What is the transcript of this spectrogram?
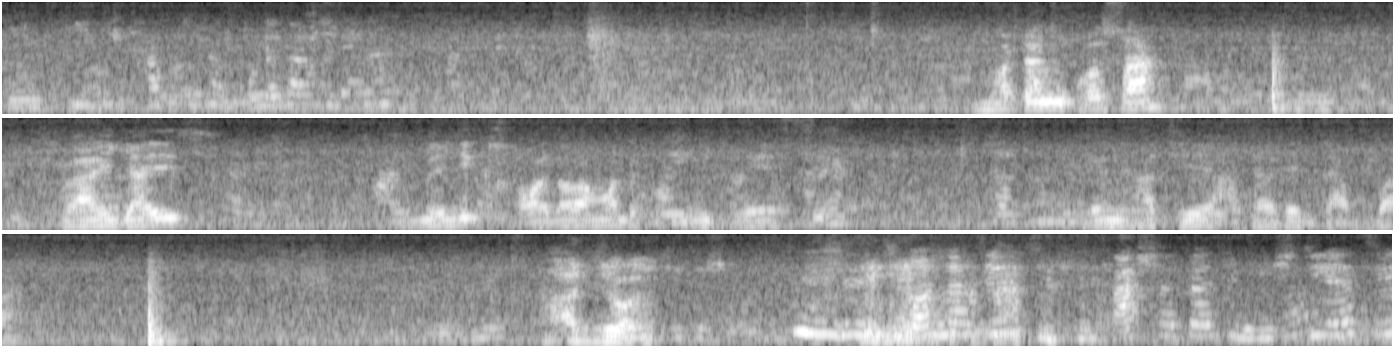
তো কি কি খাচ্ছে সব বলে দাও মটন কষা ফ্রাইড রাইস যে খাওয়া দাওয়া আমাদের কমপ্লিট হয়ে এসছে এখানে আছে আচারের ডাব্বা। আর জল। জল তার সাথে আছে মিষ্টি আছে।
